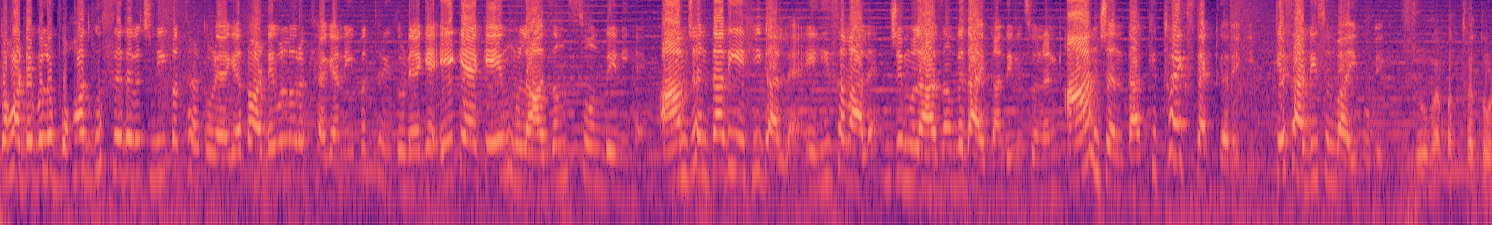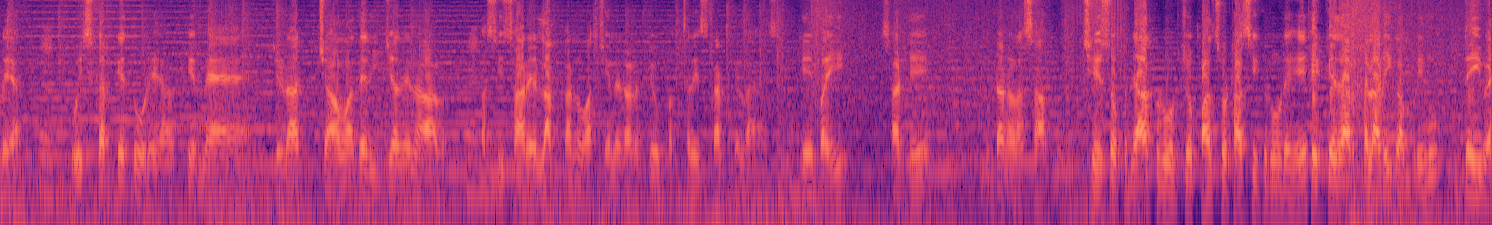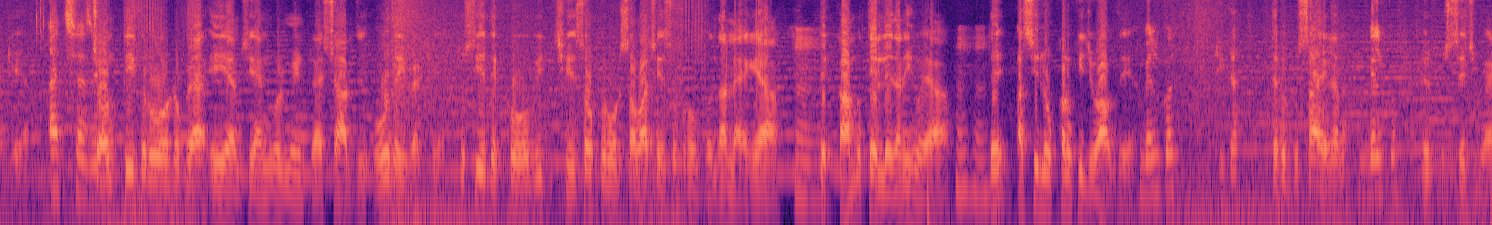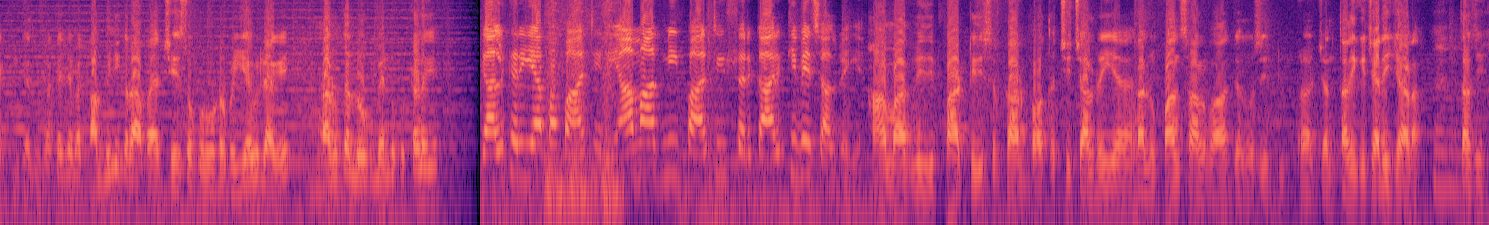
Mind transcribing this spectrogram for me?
ਤੁਹਾਡੇ ਵੱਲੋਂ ਬਹੁਤ ਗੁੱਸੇ ਦੇ ਵਿੱਚ ਨੀ ਪੱਥਰ ਤੋੜਿਆ ਗਿਆ ਤੁਹਾਡੇ ਵੱਲੋਂ ਰੱਖਿਆ ਗਿਆ ਨੀ ਪੱਥਰ ਹੀ ਤੋੜਿਆ ਗਿਆ। ਇਹ ਕਹਿ ਕੇ ਮੁਲਾਜ਼ਮ ਸੁਣਦੇ ਨਹੀਂ ਹੈ। ਆਮ ਜਨਤਾ ਦੀ ਇਹੀ ਗੱਲ ਹੈ ਇਹੀ ਸਵਾਲ ਹੈ ਜੇ ਮੁਲਾਜ਼ਮ ਵਿਧਾਇਕਾਂ ਦੀ ਨਹੀਂ ਸੁਣਨ ਆਮ ਜਨਤਾ ਕਿੱਥੋਂ ਐਕਸਪੈਕਟ ਕਰੇਗੀ ਕਿ ਸਾਡੀ ਸੁਣਵਾਈ ਹੋਵੇਗੀ? ਜੋ ਮੈਂ ਪੱਥਰ ਤੋੜਿਆ ਉਹ ਇਸ ਕਰਕੇ ਤੋੜਿਆ ਕਿ ਮੈਂ ਜਿਹੜਾ ਚਾਵਾਂ ਤੇ ਰੀਝਾਂ ਦੇ ਨਾਲ ਅਸੀਂ ਸਾਰੇ ਇਲਾਕਾ ਨਿਵਾਸੀਆਂ ਨੇ ਰਲ ਕੇ ਉਹ ਪੱਥਰ ਇਸ ਕਰਕੇ ਲਾਇਆ ਸੀ ਕਿ ਭਾਈ ਸਾਡੇ ਬੁੱਢਾ ਨਾਲਾ ਸਾਫ਼ ਹੋ 650 ਕਰੋੜ ਚੋਂ 588 ਕਰੋੜ ਇਹ ਠੇਕੇਦਾਰ ਖਿਲਾੜੀ ਕੰਪਨੀ ਨੂੰ ਦੇਈ ਬੈਠੇ ਆ। ਅੱਛਾ ਜੀ। 34 ਕਰੋੜ ਰੁਪਇਆ AMC ਐਨੂਅਲ ਮੇਨਟੇਨੈਂਸ ਚਾਰਜ ਉਹ ਦੇਈ ਬੈਠੇ ਆ। ਤੁਸੀਂ ਇਹ ਦੇਖੋ ਵੀ 600 ਕਰੋੜ ਸਵਾ 600 ਕਰੋੜ ਬੰਦਾ ਲੈ ਗਿਆ ਤੇ ਕੰਮ ਧੇਲੇ ਦਾ ਨਹੀਂ ਹੋਇਆ ਤੇ ਅਸੀਂ ਲੋਕਾਂ ਨੂੰ ਕੀ ਜਵਾਬ ਦੇ ਆ ਬਿਲਕੁਲ। ਠੀਕ ਹੈ ਤੇ ਫਿਰ ਗੁੱਸਾ ਆਏਗਾ ਨਾ? ਬਿਲਕੁਲ। ਫਿਰ ਗੁੱਸੇ 'ਚ ਮੈਂ ਕੀ ਕਹਿੰਦਾ? ਮੈਂ ਕਿਹਾ ਜੇ ਮੈਂ ਕੰਮ ਹੀ ਨਹੀਂ ਕਰਾ ਪਾਇਆ 600 ਕਰੋੜ ਰੁਪਈਆ ਵੀ ਲੱਗੇ ਕੱਲ ਤਾਂ ਲੋਕ ਮੈਨੂੰ ਕੁੱਟਣਗੇ। ਗੱਲ ਕਰੀਏ ਆਪਾਂ ਪਾਰਟੀ ਦੀ ਆਮ ਆਦਮੀ ਪਾਰਟੀ ਸਰਕਾਰ ਕਿਵੇਂ ਚੱਲ ਰਹੀ ਹੈ? ਆਮ ਆਦਮੀ ਦੀ ਪਾਰਟੀ ਦੀ ਸਰਕਾਰ ਬਹੁਤ ਅੱਛੀ ਚੱਲ ਰਹੀ ਹੈ। ਕੱਲ ਨੂੰ 5 ਸਾਲ ਬਾਅਦ ਜਦੋਂ ਅਸੀਂ ਅ, ਜਨਤਾ ਦੀ ਕਚਹਿਰੀ ਜਾਣਾ ਤਾਂ ਅਸੀਂ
